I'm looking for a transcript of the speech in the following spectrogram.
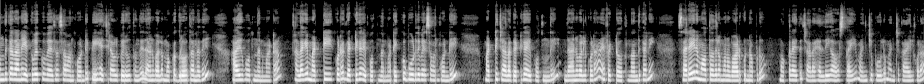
ఉంది కదా అని ఎక్కువ ఎక్కువ వేసేసాం అనుకోండి పీహెచ్ లెవెల్ పెరుగుతుంది. దానివల్ల మొక్క గ్రోత్ అనేది ఆగిపోతుంది అనమాట అలాగే మట్టి కూడా గట్టిగా అయిపోతుంది అనమాట ఎక్కువ బూడిద వేసాం అనుకోండి మట్టి చాలా గట్టిగా అయిపోతుంది. దానివల్ల కూడా ఎఫెక్ట్ అవుతుంది. అందుకని సరైన మోతాదులో మనం వాడుకున్నప్పుడు మొక్కలు అయితే చాలా హెల్దీగా వస్తాయి. మంచి పూలు మంచి కాయలు కూడా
